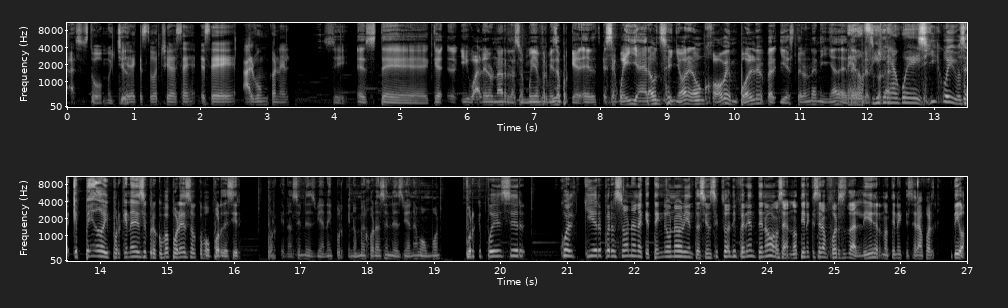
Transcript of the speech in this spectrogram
Ah, eso estuvo muy chido. de que estuvo chido ese, ese álbum con él. Sí, este, que eh, igual era una relación muy enfermiza porque el- ese güey ya era un señor, era un joven, Paul, y esta era una niña de, de Pedofilia, preescolar. güey. Sí, güey, o sea, ¿qué pedo? ¿Y por qué nadie se preocupa por eso? Como por decir, ¿por qué nacen lesbiana y por qué no mejor hacen lesbiana bombón? Porque puede ser cualquier persona en la que tenga una orientación sexual diferente, ¿no? O sea, no tiene que ser a fuerzas la líder, no tiene que ser a fuerzas... Digo,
